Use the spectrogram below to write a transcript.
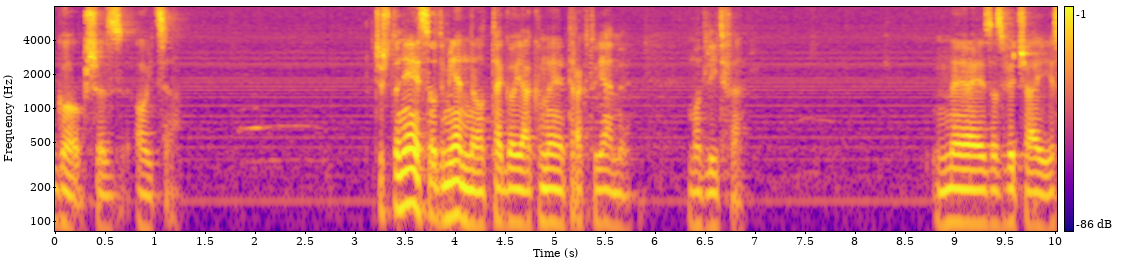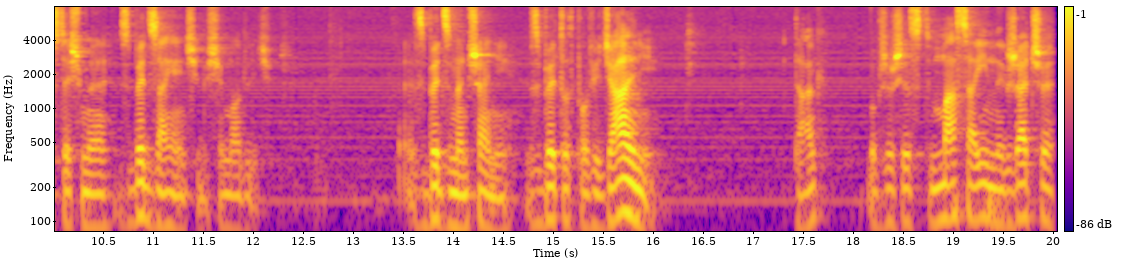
Go przez Ojca. Czyż to nie jest odmienne od tego, jak my traktujemy modlitwę? My zazwyczaj jesteśmy zbyt zajęci, by się modlić, zbyt zmęczeni, zbyt odpowiedzialni, tak? Bo przecież jest masa innych rzeczy,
